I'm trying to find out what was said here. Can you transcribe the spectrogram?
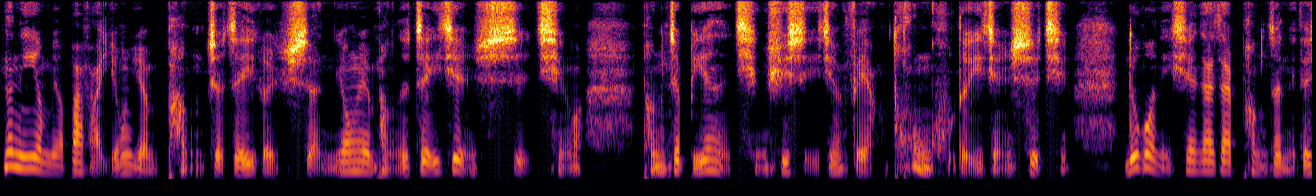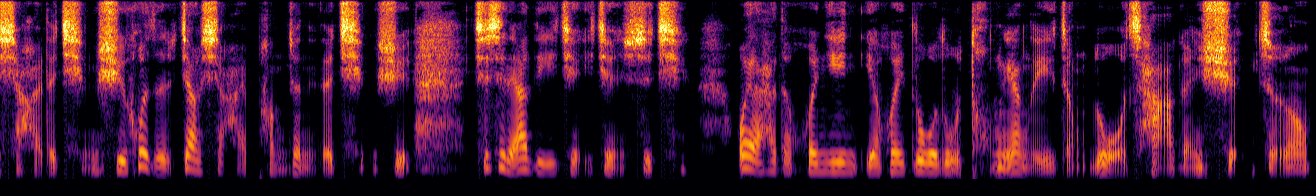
那你有没有办法永远捧着这一个人，永远捧着这一件事情哦？捧着别人的情绪是一件非常痛苦的一件事情。如果你现在在捧着你的小孩的情绪，或者叫小孩捧着你的情绪，其实你要理解一件事情：未来他的婚姻也会落入同样的一种落差跟。选择哦，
